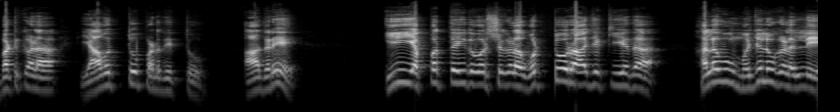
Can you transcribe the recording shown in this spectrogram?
ಭಟ್ಕಳ ಯಾವತ್ತೂ ಪಡೆದಿತ್ತು. ಆದರೆ ಈ ಎಪ್ಪತ್ತೈದು ವರ್ಷಗಳ ಒಟ್ಟು ರಾಜಕೀಯದ ಹಲವು ಮಜಲುಗಳಲ್ಲಿ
